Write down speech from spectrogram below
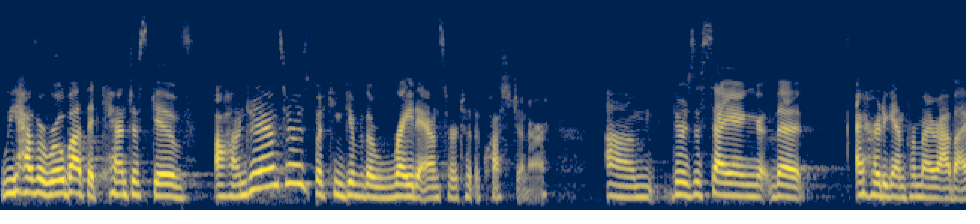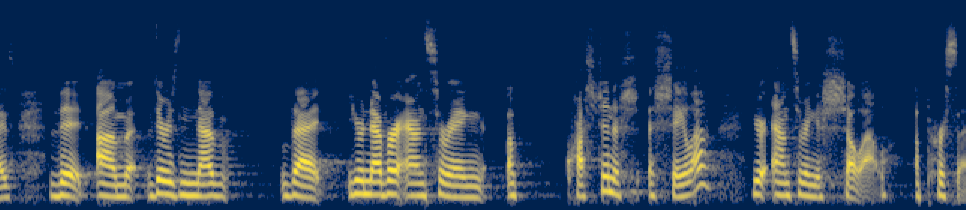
we have a robot that can't just give 100 answers, but can give the right answer to the questioner. Um, there's a saying that I heard again from my rabbis that um, there's never that you're never answering a question, a, sh- a shela, you're answering a shoel, a person,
